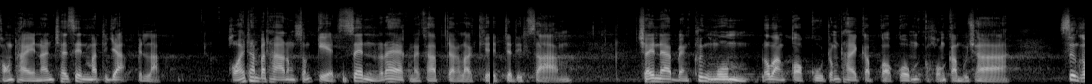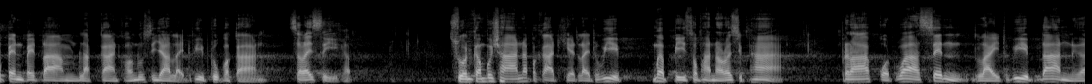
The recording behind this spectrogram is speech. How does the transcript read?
ของไทยนั้นใช้เส้นมัธยะเป็นหลัก ขอให้ท่านประธานลองสังเกตเส้นแรกนะครับจากหลักเขต 73 ใช้แนวแบ่งครึ่งมุม ระหว่างเกาะกูดของไทยกับเกาะโกงของกัมพูชา ซึ่งก็เป็นไปตามหลักการของอนุสัญญาไหลทวีปทุกประการสไลด์สี่ครับส่วนกัมพูชานั้นประกาศเขตไหลทวีปเมื่อปี 2515 ปรากฏว่าเส้นไหลทวีปด้านเหนือ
